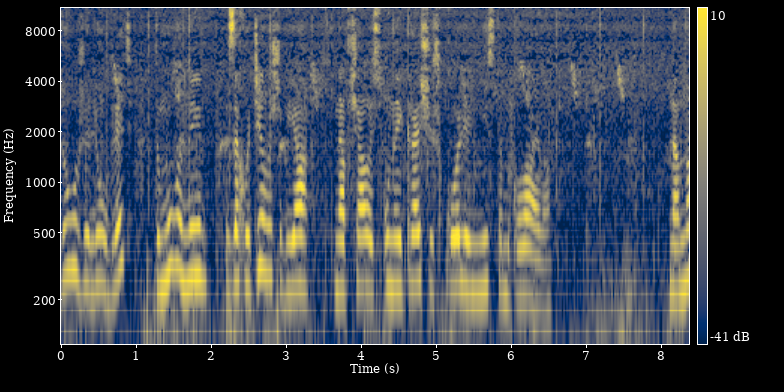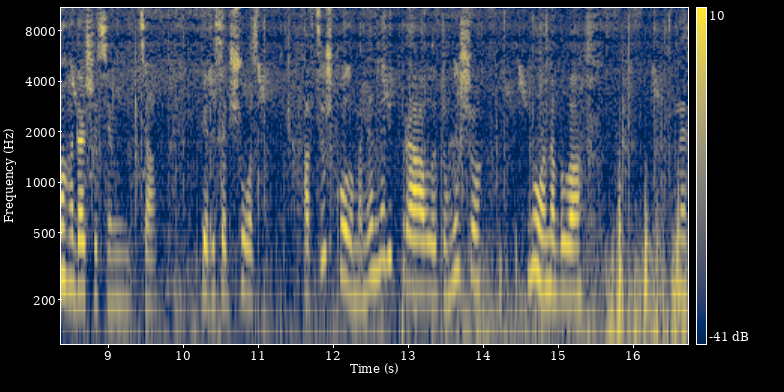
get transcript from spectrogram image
дуже люблять, тому вони захотіли, щоб я навчалась у найкращій школі міста Миколаєва. Намного далі, ніж ця 56. А в цю школу мене не відправили, тому що ну, вона була не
